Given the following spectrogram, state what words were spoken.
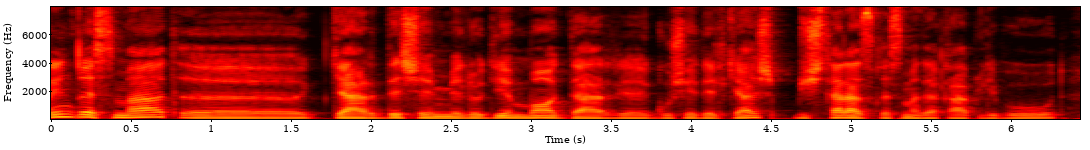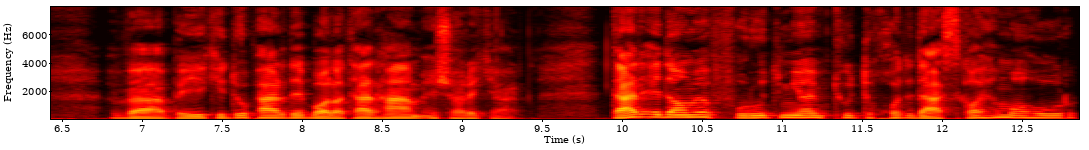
در این قسمت گردش ملودی ما در گوشه دلکش بیشتر از قسمت قبلی بود و به یکی دو پرده بالاتر هم اشاره کرد. در ادامه فرود میایم تو خود دستگاه ماهور.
